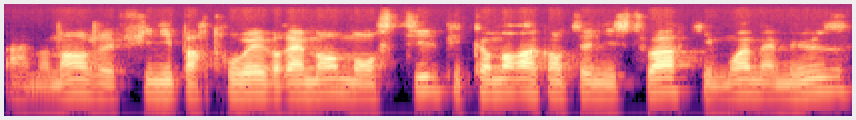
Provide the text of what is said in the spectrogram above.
à un moment, j'ai fini par trouver vraiment mon style, puis comment raconter une histoire qui, moi, m'amuse,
